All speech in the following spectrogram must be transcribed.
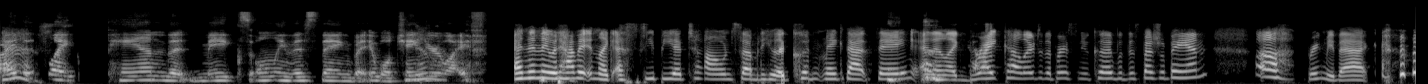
buy this like pan that makes only this thing, but it will change your life. And then they would have it in like a sepia tone, somebody who like couldn't make that thing, and then like bright color to the person who could with the special pan. Oh, bring me back.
